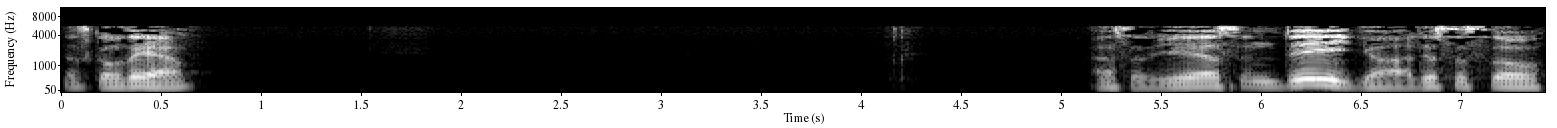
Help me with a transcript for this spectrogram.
Let's go there. I said, Yes, indeed, God. This is so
